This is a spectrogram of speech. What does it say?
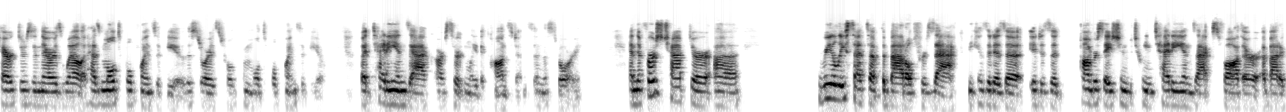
characters in there as well. It has multiple points of view. The story is told from multiple points of view. But Teddy and Zach are certainly the constants in the story. And the first chapter uh, really sets up the battle for Zach because it is a it is a conversation between Teddy and Zach's father about a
